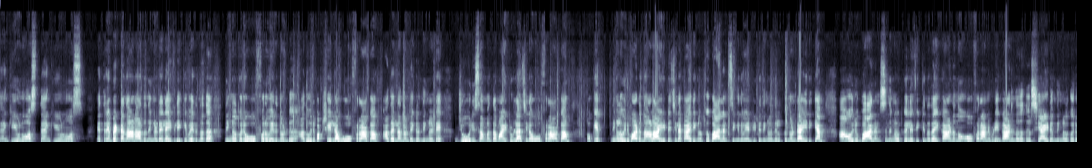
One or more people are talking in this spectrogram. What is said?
താങ്ക് യു നോസ് താങ്ക് യു നോസ് എത്രയും പെട്ടെന്നാണ് അത് നിങ്ങളുടെ ലൈഫിലേക്ക് വരുന്നത്. നിങ്ങൾക്കൊരു ഓഫർ വരുന്നുണ്ട്. അത് ഒരു പക്ഷേ ലവ് ഓഫർ ആകാം. അതല്ലെന്നുണ്ടെങ്കിൽ നിങ്ങളുടെ ജോലി സംബന്ധമായിട്ടുള്ള ചില ഓഫർ ആകാം. ഓക്കെ? നിങ്ങൾ ഒരുപാട് നാളായിട്ട് ചില കാര്യങ്ങൾക്ക് ബാലൻസിങ്ങിന് വേണ്ടിയിട്ട് നിങ്ങൾ നിൽക്കുന്നുണ്ടായിരിക്കാം. ആ ഒരു ബാലൻസ് നിങ്ങൾക്ക് ലഭിക്കുന്നതായി കാണുന്നു. ഓഫറാണ് ഇവിടെയും കാണുന്നത്. തീർച്ചയായിട്ടും നിങ്ങൾക്കൊരു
